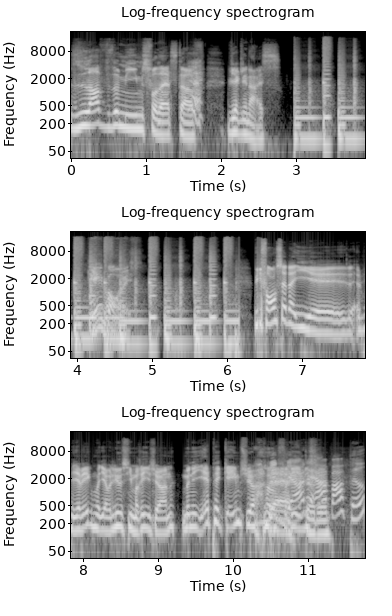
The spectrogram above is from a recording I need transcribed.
Love the memes for that stuff. Virkelig nice. Gay Boys. Vi fortsætter i, øh, jeg ved ikke, jeg vil lige sige Maries hjørne, men i Epic Games hjørne. Men Ja, ja, det det er er bare bedre,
